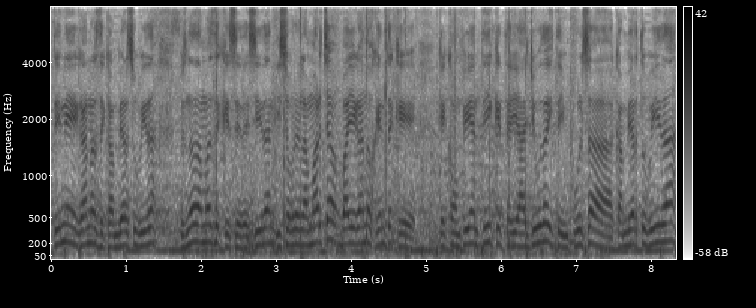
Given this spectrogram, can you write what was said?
tiene ganas de cambiar su vida, pues nada más de que se decidan y sobre la marcha va llegando gente que, confía en ti, que te ayuda y te impulsa a cambiar tu vida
